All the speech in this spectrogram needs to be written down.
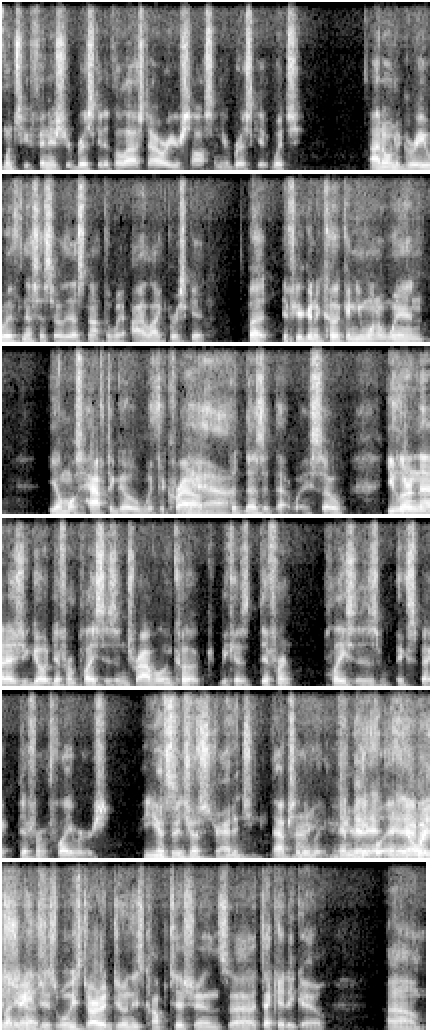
once you finish your brisket at the last hour, you're saucing your brisket, which I don't agree with necessarily. That's not the way I like brisket. But if you're going to cook and you want to win, you almost have to go with the crowd Yeah. that does it that way. So you learn that as you go different places and travel and cook because different places expect different flavors. You have It's to just- adjust strategy. Absolutely. If And you're- And, people and and it always everybody does. changes. When we started doing these competitions uh, a decade ago, um,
